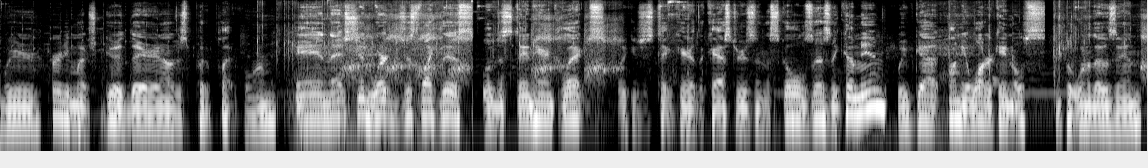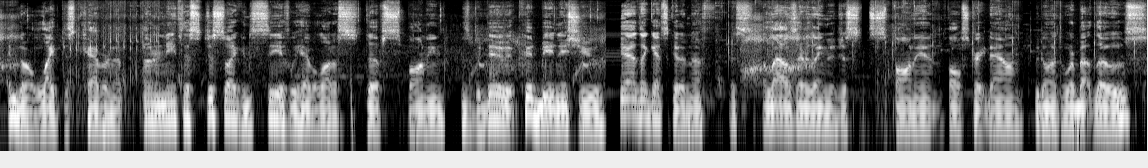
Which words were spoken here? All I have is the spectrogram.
we're pretty much good there. And I'll just put a platform. And that should work just like this. We'll just stand here and collect. We can just take care of the casters and the skulls as they come in. We've got plenty of water candles. We'll put one of those in. I'm going to light this cavern up underneath this just so I can see if we have a lot of stuff spawning. As we do, it could be an issue. Yeah, I think that's good enough. This allows everything to just spawn in, fall straight down. We don't have to worry about those.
